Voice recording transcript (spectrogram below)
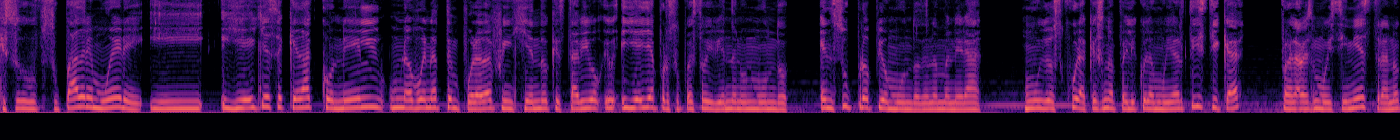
que su, su padre muere y, y, ella se queda con él una buena temporada fingiendo que está vivo y ella por supuesto viviendo en un mundo, en su propio mundo de una manera muy oscura, que es una película muy artística, pero a la vez muy siniestra, ¿no?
